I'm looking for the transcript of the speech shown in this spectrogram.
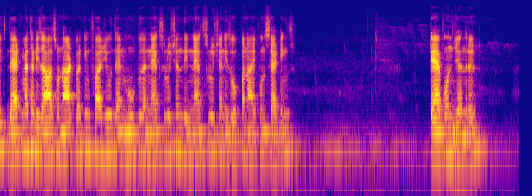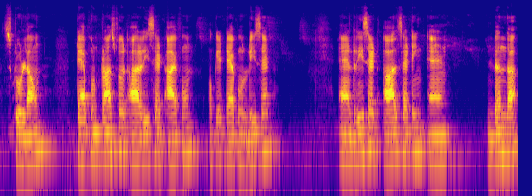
if that method is also not working for you then move to the next solution. The next solution is open iphone settings. Tap on general. Scroll down. Tap on transfer or reset iphone. Okay tap on reset and reset all setting and done the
